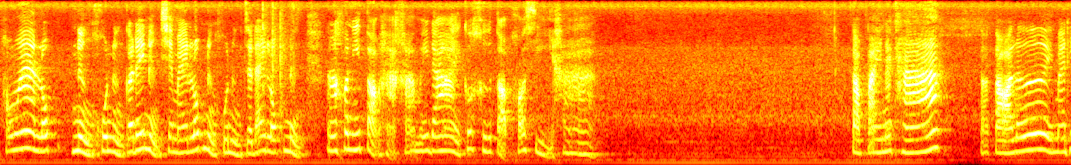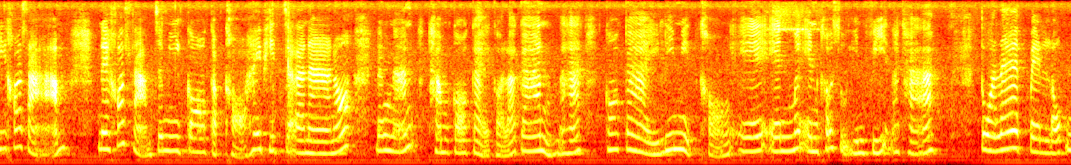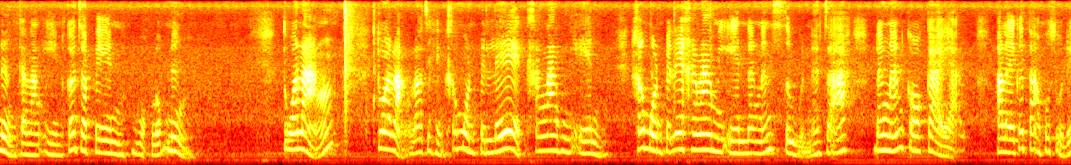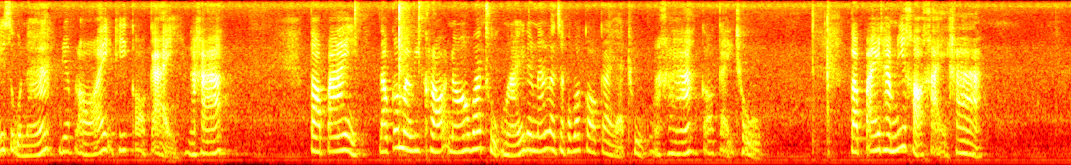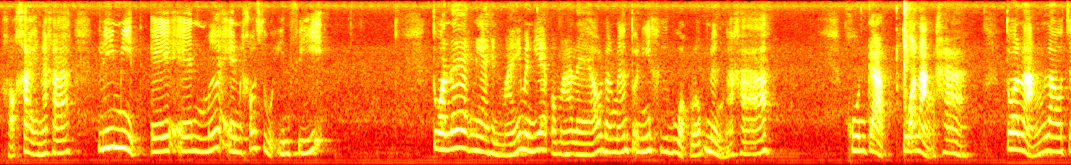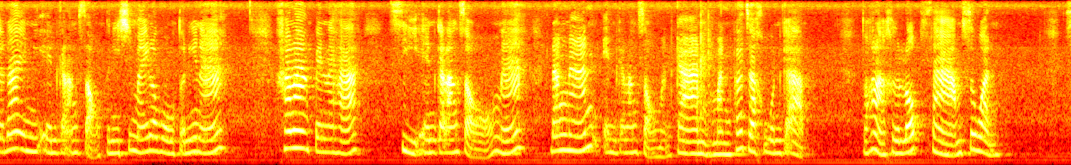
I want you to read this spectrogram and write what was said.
เพราะว่าลบ1คูณ1ก็ได้ 1 ใช่ไหมลบ1คูณ1จะได้ลบ1นั้นข้อนี้ตอบหาค่าไม่ได้ก็คือตอบข้อ 4 ค่ะ ต่อไปนะคะต่อต่อเลยมาที่ข้อ 3 ในข้อ 3 จะมีกอกับขอให้พิจารณาเนาะดังนั้นทำกอไก่ก่อนละกันนะคะกอไก่ลิมิตของ an เมื่อ n เข้าสู่อินฟินะคะ ตัวแรกเป็นลบ1กำลัง n ก็จะเป็นบวกลบ1ตัวหลังตัวหลังเราจะเห็นข้างบนเป็นเลขข้างล่างมี n ข้างบนเป็นเลขข้างล่างมี n ดังนั้น0นะจ๊ะ ดังนั้นกอไก่อะอะไรก็ตามคูณศูนย์ได้ศูนย์นะ เรียบร้อยที่กอไก่นะคะ ต่อไปเราก็มาวิเคราะห์เนาะว่าถูกไหมดังนั้นเราจะพบว่ากอไก่อะถูกนะคะกอไก่ถูก ต่อไปทำที่ขอไข่ค่ะ ขอไข่นะคะลิมิต an เมื่อ n เข้าสู่อินฟิตัวแรกเนี่ยเห็นไหมมันแยกออกมาแล้ว ดังนั้นตัวนี้คือบวกลบหนึ่งนะคะ คูณกับตัวหลังค่ะ ตัวหลังเราจะได้มี n กำลังสองตัวนี้ใช่ไหมเราวงตัวนี้นะ ข้างล่างเป็นอะไรคะ 4n กำลังสองนะ ดังนั้น n กำลังสองเหมือนกัน มันก็จะคูณกับ ตัวข้างหลังคือลบ3ส่วน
